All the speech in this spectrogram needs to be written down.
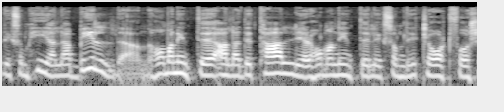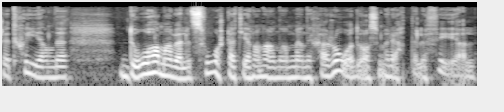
liksom hela bilden, har man inte alla detaljer, har man inte liksom det klart för sig ett skeende, då har man väldigt svårt att ge någon annan människa råd vad som är rätt eller fel.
